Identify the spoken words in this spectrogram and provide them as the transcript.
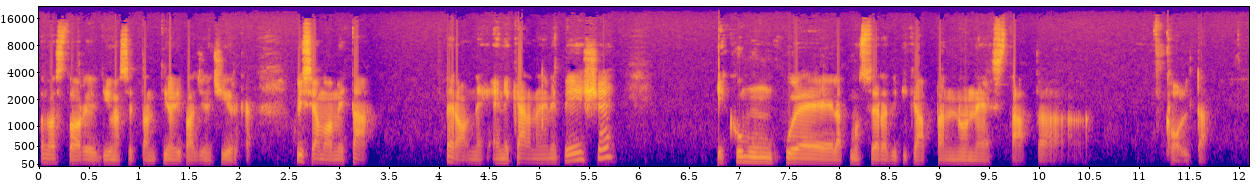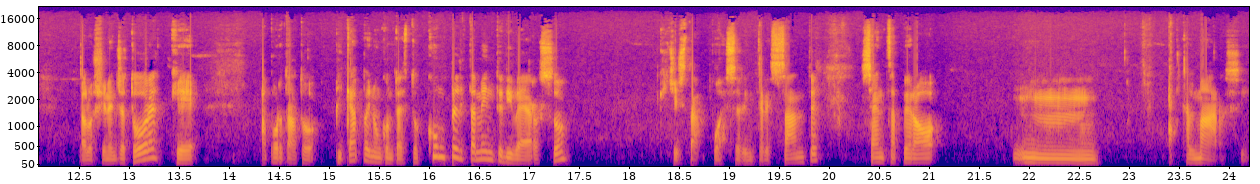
la storia di una settantina di pagine circa. Qui siamo a metà, però né, è né carne né pesce e comunque l'atmosfera di PK non è stata colta dallo sceneggiatore che ha portato PK in un contesto completamente diverso, che ci sta, può essere interessante, senza però mm, calmarsi,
